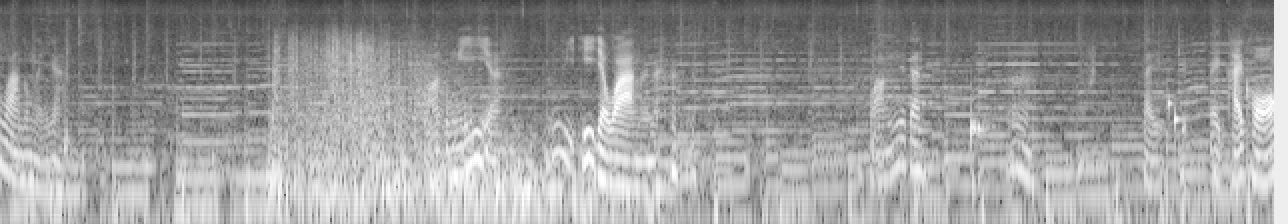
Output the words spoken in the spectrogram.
ให้วางตรงไหนกันวางตรงนี้อะไม่มีที่จะวางอะนะ วางนี้กันใส่เก็บไอ้ขายของ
